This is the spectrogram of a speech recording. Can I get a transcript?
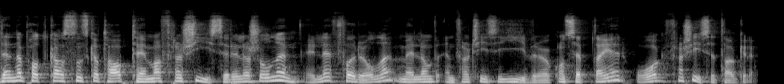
Denne podkasten skal ta opp temaet franchiserelasjoner, eller forholdet mellom en franchisegiver og konsepteier og franchisetakere.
